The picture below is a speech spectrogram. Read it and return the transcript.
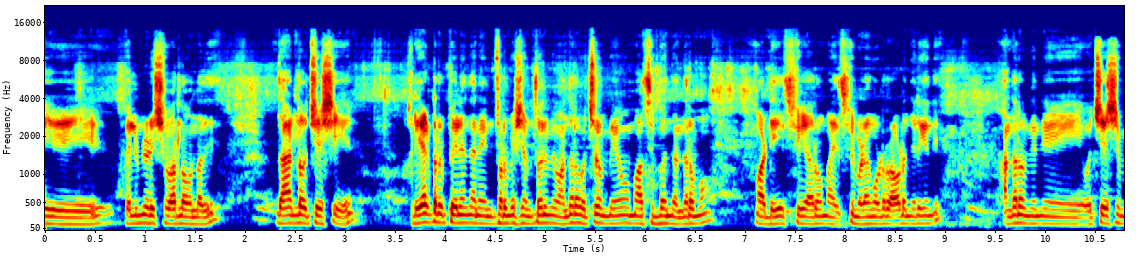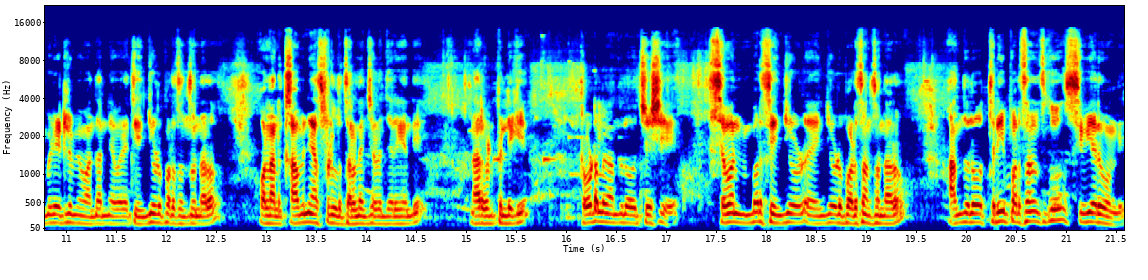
ఈ వెలిమినేడు శివార్లో ఉన్నది. దాంట్లో వచ్చేసి రియాక్టర్ పేలిందనే ఇన్ఫర్మేషన్తో మేము అందరం వచ్చినాం. మేము మా సిబ్బంది అందరము మా డిఎస్పీ గారు మా ఎస్పీ మేడం కూడా రావడం జరిగింది. అందరం దీన్ని వచ్చేసి ఇమీడియట్లీ మేము అందరినీ ఎవరైతే ఇంజూర్డ్ పర్సన్స్ ఉన్నారో వాళ్ళని కామినీ హాస్పిటల్ తరలించడం జరిగింది నార్గడ్పల్లికి టోటల్గా అందులో వచ్చేసి seven members injured injured persons ఉన్నారు అందులో త్రీ పర్సన్స్కు సివియర్ ఉంది.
